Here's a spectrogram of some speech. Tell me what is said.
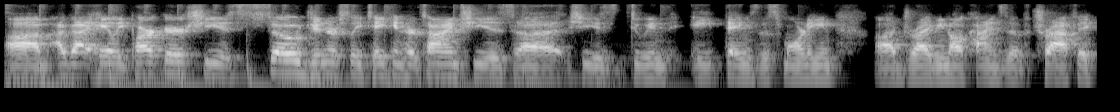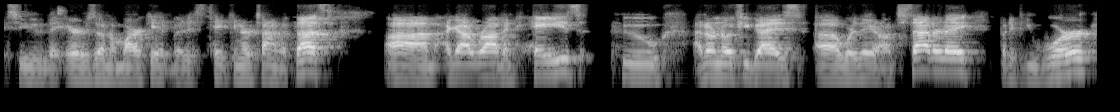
Um, I've got Haley Parker. She is so generously taking her time. She is uh, she is doing eight things this morning, uh, driving all kinds of traffic to the Arizona market, but is taking her time with us. Um, I got Robin Hayes, who I don't know if you guys uh, were there on Saturday, but if you were,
